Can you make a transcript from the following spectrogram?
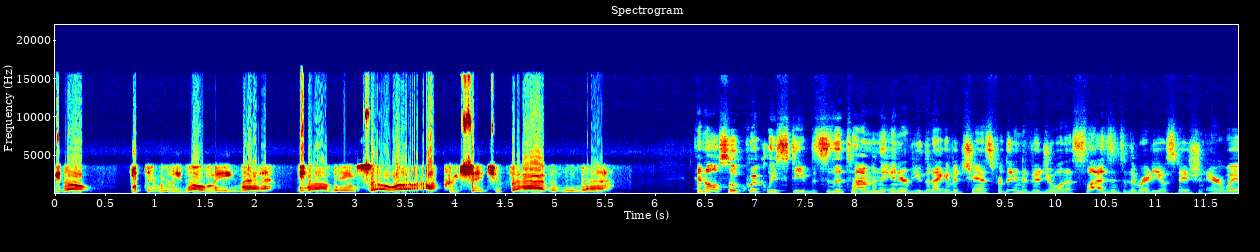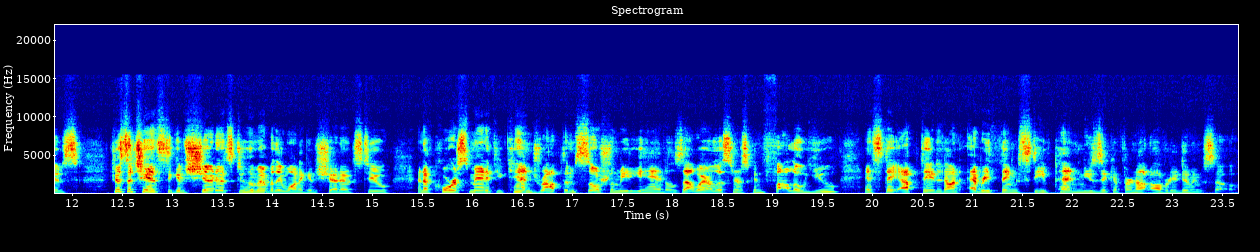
you know, get to really know me, man. Know what I mean? So uh, I appreciate you for having me, man. And also, quickly, Steve, this is the time in the interview that I give a chance for the individual that slides into the radio station airwaves. Just a chance to give shoutouts to whomever they want to give shoutouts to. And of course, man, if you can, drop them social media handles. That way our listeners can follow you and stay updated on everything Steve Penn music if they're not already doing so.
